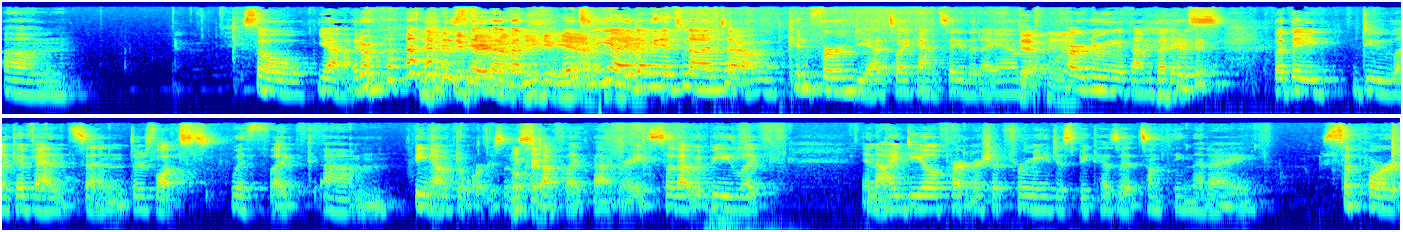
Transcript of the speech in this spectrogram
Um, so yeah, I don't know how to say that, but can- it's, yeah, yeah, yeah. I mean it's not um, confirmed yet, so I can't say that I am Definitely. partnering with them. But it's but they do like events and there's lots with like um, being outdoors and Okay. stuff like that, right? So that would be like an ideal partnership for me, just because it's something that I support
